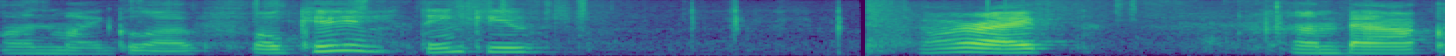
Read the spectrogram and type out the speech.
on my glove. Okay, thank you. Alright, I'm back.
